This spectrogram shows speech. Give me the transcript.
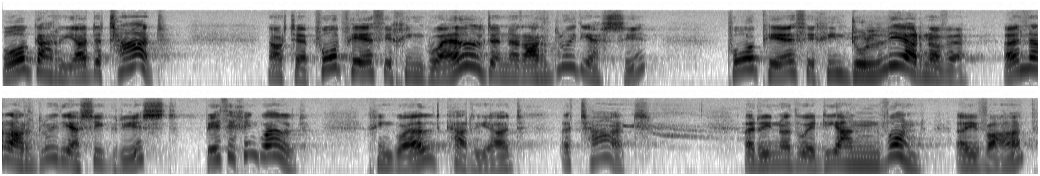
O gariad y tad. Nawr te, pob peth i chi'n gweld yn yr arglwydd Iesu, Pob peth i chi'n dwlu arno fe yn yr arglwydd Iesu Grist, beth i chi'n gweld? Chi'n gweld cariad y tad. Yr un oedd wedi anfon ei fab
